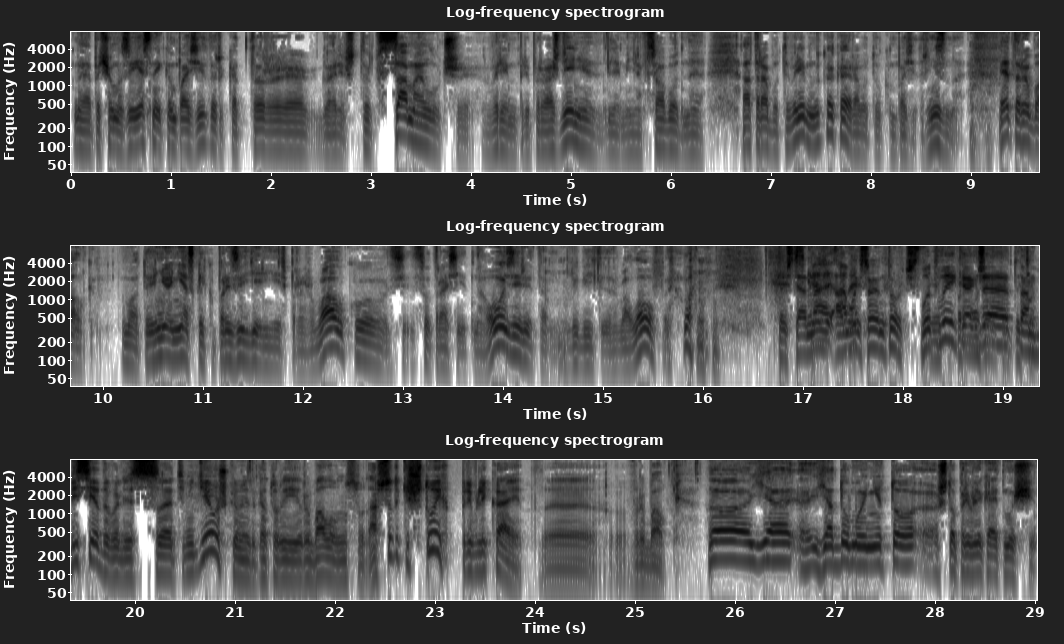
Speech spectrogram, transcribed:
причем известный композитор, который говорит, что самое лучшее времяпрепровождение для меня в свободное от работы время, ну какая работа у композитора, не знаю, это рыбалка. Вот, и у нее несколько произведений есть про рыбалку, с утра сидит на озере, там, любитель рыболов. То есть она, а она в своем творчестве. Вот вы, когда там беседовали с этими девушками, которые рыболовным а все-таки что их привлекает э, в рыбалке? Э, я, я думаю, не то, что привлекает мужчин.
